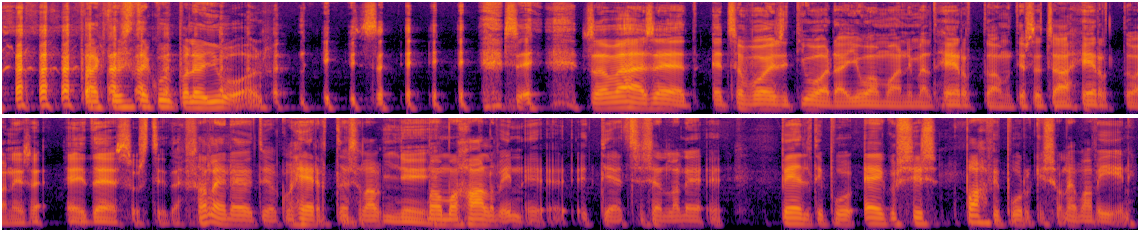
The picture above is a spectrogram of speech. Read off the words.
Vaikka mä sitä kuinka paljon juon. Niin se, se, se, on vähän se, että, että sä voisit juoda juomaan nimeltä herttua, mutta jos et saa herttua, niin se ei tee susta sitä. Sale löytyy joku hertto, sellainen Niin. niin. maailman halvin, eh, tiedätkö, sellainen peltipur, ei kun siis pahvipurkissa oleva viini.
